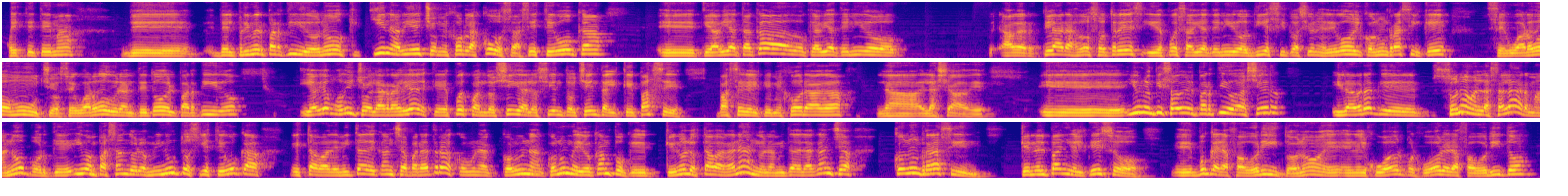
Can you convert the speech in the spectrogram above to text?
este tema de- del primer partido, ¿no? ¿Quién había hecho mejor las cosas? Este Boca eh, que había atacado, que había tenido, a ver, claras dos o tres y después había tenido diez situaciones de gol con un Racing que se guardó mucho, se guardó durante todo el partido. Y habíamos dicho, la realidad es que después cuando llegue a los 180, el que pase va a ser el que mejor haga la, la llave. Eh, y uno empieza a ver el partido de ayer y la verdad que sonaban las alarmas, ¿no? Porque iban pasando los minutos y este Boca estaba de mitad de cancha para atrás con, una, con, una, con un mediocampo que, que no lo estaba ganando en la mitad de la cancha, con un Racing que en el pan y el queso eh, Boca era favorito, ¿no? En en el jugador por jugador era favorito.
